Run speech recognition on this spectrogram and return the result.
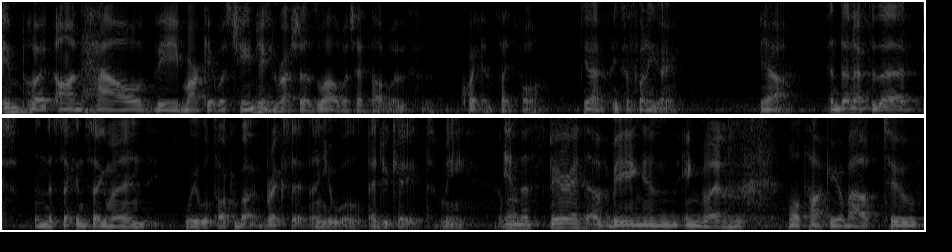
input on how the market was changing in Russia as well, which I thought was quite insightful. Yeah, he's a funny guy. Yeah. And then after that, in the second segment, we will talk about Brexit, and you will educate me. About In the spirit of being in England, we're talking about two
